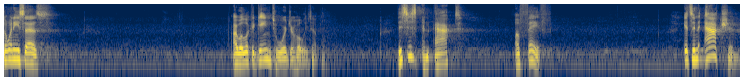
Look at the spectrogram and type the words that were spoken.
So when he says, I will look again toward your holy temple, this is an act of faith. It's an action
